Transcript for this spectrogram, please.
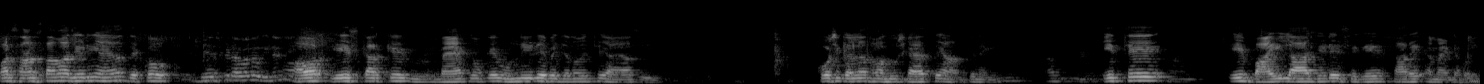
ਪਰ ਸੰਸਥਾਵਾਂ ਜਿਹੜੀਆਂ ਆ ਦੇਖੋ ਬੇਸ ਡਬਲ ਹੋ ਗਈ ਨਾ ਔਰ ਇਸ ਕਰਕੇ ਮੈਂ ਕਿਉਂਕਿ 19 ਦੇ ਵਿੱਚ ਜਦੋਂ ਇੱਥੇ ਆਇਆ ਸੀ ਕੁਝ ਗੱਲਾਂ ਤੁਹਾਨੂੰ ਸ਼ਾਇਦ ਧਿਆਨ 'ਚ ਨਹੀਂ। ਇੱਥੇ ਇਹ 22 ਲਾ ਜਿਹੜੇ ਸੀਗੇ ਸਾਰੇ ਅਮੈਂਡ ਹੋਏ।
